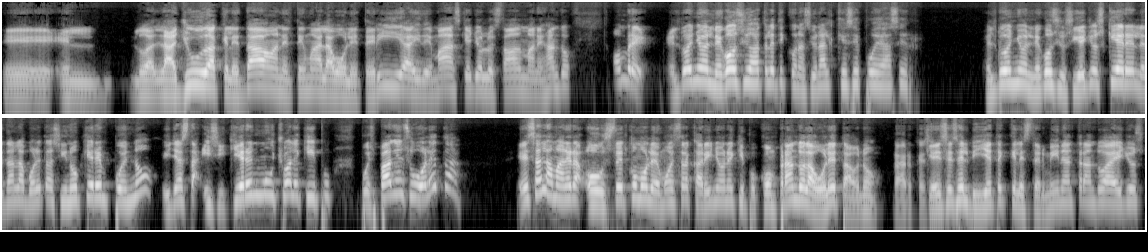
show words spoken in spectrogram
eh, el, la, ayuda que les daban, el tema de la boletería y demás, que ellos lo estaban manejando. Hombre, el dueño del negocio es Atlético Nacional, ¿qué se puede hacer? El dueño del negocio, si ellos quieren, les dan la boleta, si no quieren, pues no, y ya está. Y si quieren mucho al equipo, pues paguen su boleta. Esa es la manera, o usted cómo le muestra cariño a un equipo, comprando la boleta o no, Claro que que sí. ese es el billete que les termina entrando a ellos.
